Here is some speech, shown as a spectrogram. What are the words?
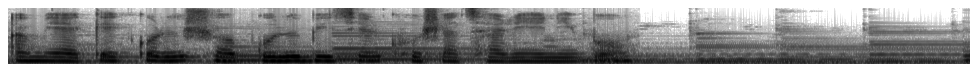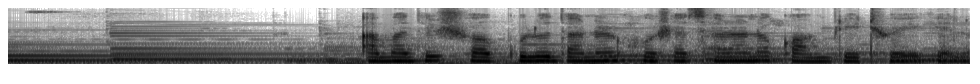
আমি এক এক করে সবগুলো বীজের খোসা ছাড়িয়ে নিব। আমাদের সবগুলো দানার খোসা ছাড়ানো কমপ্লিট হয়ে গেল।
